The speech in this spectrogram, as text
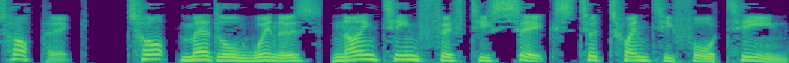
Topic: Top medal winners 1956 to 2014.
